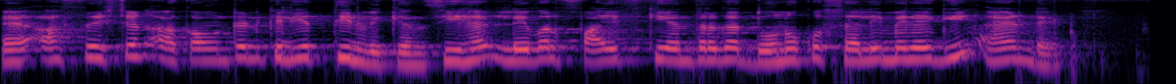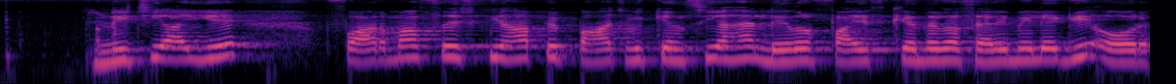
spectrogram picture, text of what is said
असिस्टेंट अकाउंटेंट के लिए तीन वैकेंसी है। लेवल फाइव के अंतर्गत दोनों को सैलरी मिलेगी एंड नीचे आइए। फार्मासिस्ट की यहाँ पे पाँच वैकेंसियाँ हैं। लेवल फाइव के अंदर सैलरी मिलेगी और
